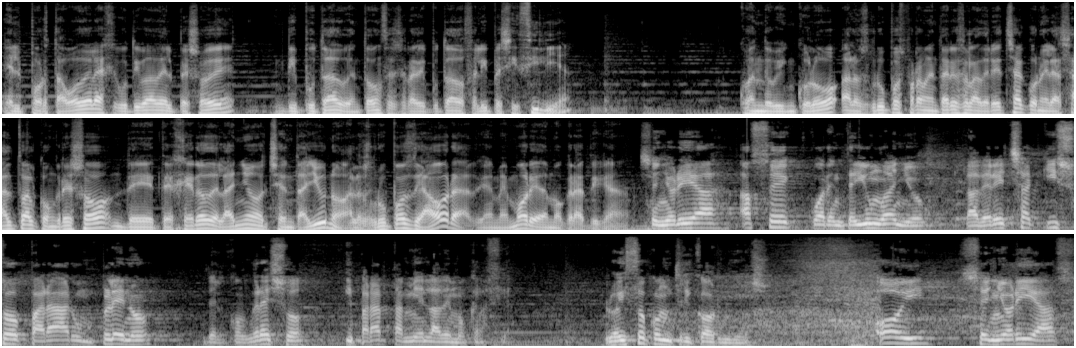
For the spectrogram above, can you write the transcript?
el portavoz de la ejecutiva del PSOE, diputado, entonces era diputado Felipe Sicilia, cuando vinculó a los grupos parlamentarios de la derecha con el asalto al Congreso de Tejero del año 81, a los grupos de ahora, de Memoria Democrática. Señoría, hace 41 años la derecha quiso parar un pleno del Congreso y parar también la democracia. Lo hizo con tricornios. Hoy, señorías,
